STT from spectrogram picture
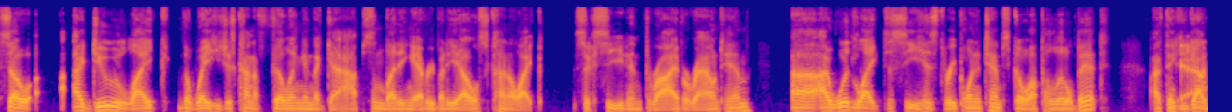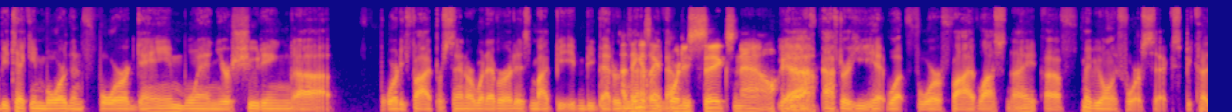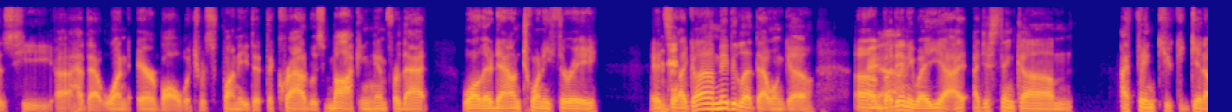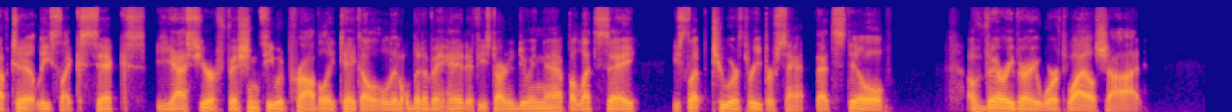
So I do like the way he's just kind of filling in the gaps and letting everybody else kind of like succeed and thrive around him. Uh, I would like to see his three point attempts go up a little bit. I think yeah. you got to be taking more than four a game when you're shooting uh, 45% or whatever it is might be even be better I think it's right like 46 now. Yeah, yeah, After he hit what four or five last night, uh, maybe only four or six because he uh, had that one air ball, which was funny that the crowd was mocking him for that while they're down 23. It's like, uh, maybe let that one go. Um, yeah. But anyway, yeah, I, I just think, um, I think you could get up to at least like six. Yes, your efficiency would probably take a little bit of a hit if you started doing that. But let's say you slip two or 3%. That's still a very, very worthwhile shot.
